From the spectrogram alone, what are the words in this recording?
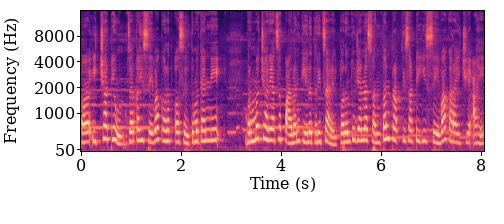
इच्छा ठेवून जर काही सेवा करत असेल तर मग त्यांनी ब्रह्मचर्याचं पालन केलं तरी चालेल. परंतु ज्यांना संतान प्राप्तीसाठी ही सेवा करायची आहे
